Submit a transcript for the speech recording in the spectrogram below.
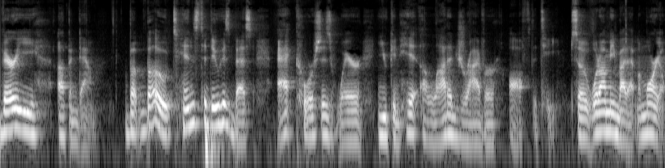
very up and down, but Beau tends to do his best at courses where you can hit a lot of driver off the tee. So, what do I mean by that? Memorial,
